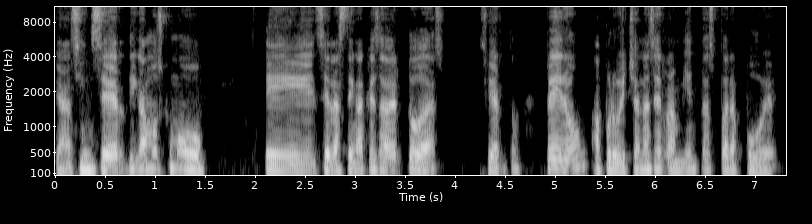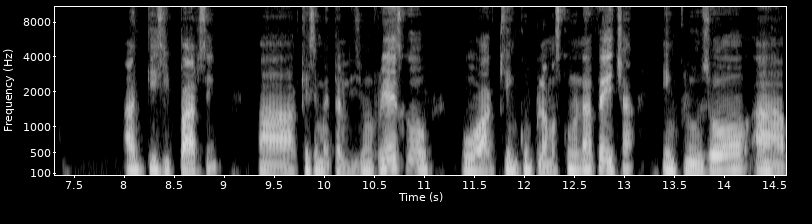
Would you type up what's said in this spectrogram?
ya sin ser, digamos, como eh, se las tenga que saber todas, ¿cierto? Pero aprovechan las herramientas para poder anticiparse a que se materialice un riesgo o a que incumplamos con una fecha, incluso a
